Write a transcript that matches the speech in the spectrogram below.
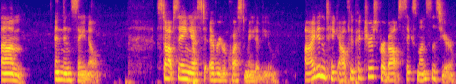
Um, and then say no. Stop saying yes to every request made of you. I didn't take outfit pictures for about six months this year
